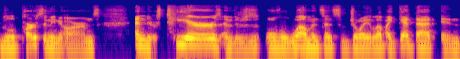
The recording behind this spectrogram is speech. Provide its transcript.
little person in your arms, and there's tears and there's this overwhelming sense of joy and love. I get that in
